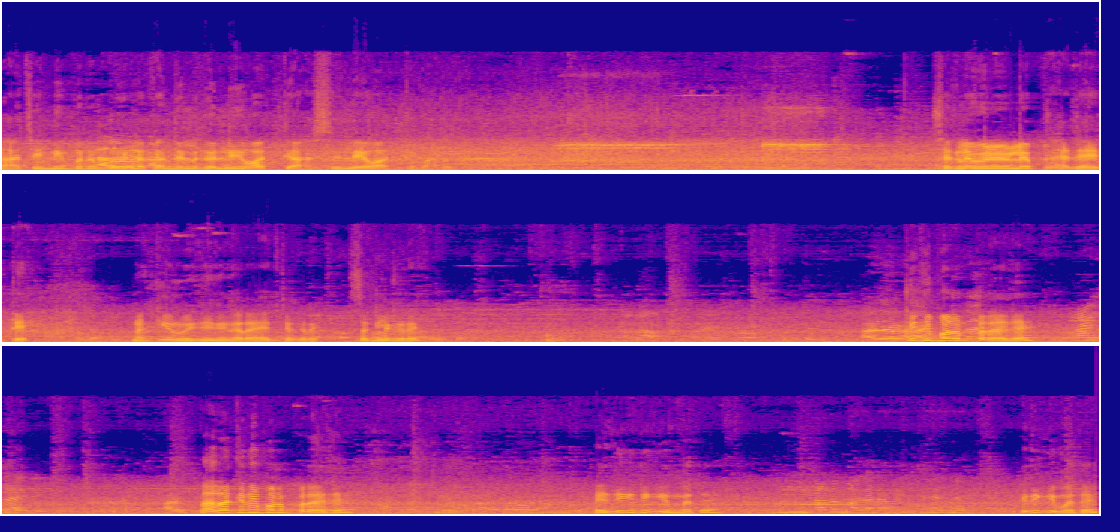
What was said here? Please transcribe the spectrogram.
दहा चिन्नी पण बघितलं कंदील गल्ली वाटते असे लय वाटते बाहेर सगळे वेगवेगळे प्राईज आहे ते. नक्की विजिटिंग करा यांच्याकडे. सगळीकडे. किती पर्यंत प्राईज आहे दादा किती पर्यंत प्राईज आहे ह्याची किती किंमत आहे? किती किंमत आहे?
